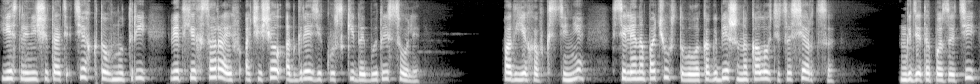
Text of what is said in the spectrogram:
если не считать тех, кто внутри ветхих сараев очищал от грязи куски добытой соли. Подъехав к стене, Селена почувствовала, как бешено колотится сердце. Где-то позади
